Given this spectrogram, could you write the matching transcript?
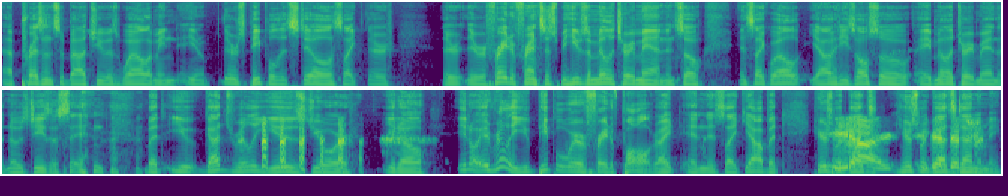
uh, presence about you as well. I mean, you know, there's people that still it's like they're they're they're afraid of Francis, but he was a military man, and so it's like, well, yeah, he's also a military man that knows Jesus, and but you God's really used your you know. You know, it really you people were afraid of Paul, right? And it's like, yeah, but here's what Yeah, God's, here's what God's done in me.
